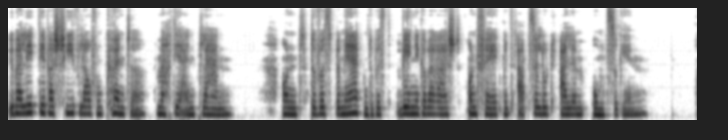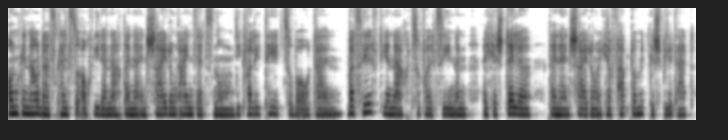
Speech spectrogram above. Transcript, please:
Überleg dir, was schief laufen könnte. Mach dir einen Plan. Und du wirst bemerken, du bist weniger überrascht und fähig, mit absolut allem umzugehen. Und genau das kannst du auch wieder nach deiner Entscheidung einsetzen, um die Qualität zu beurteilen. Was hilft dir nachzuvollziehen, an welcher Stelle deine Entscheidung, welcher Faktor mitgespielt hat,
